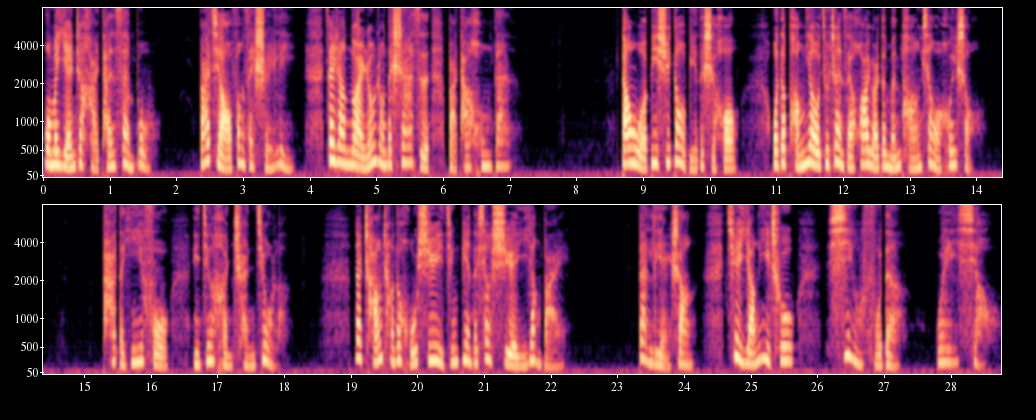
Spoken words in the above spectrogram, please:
我们沿着海滩散步，把脚放在水里，再让暖融融的沙子把它烘干。当我必须告别的时候，我的朋友就站在花园的门旁向我挥手。他的衣服已经很陈旧了，那长长的胡须已经变得像雪一样白，但脸上却洋溢出幸福的微笑。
